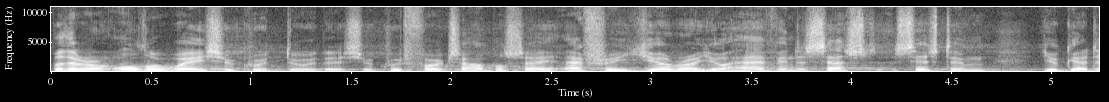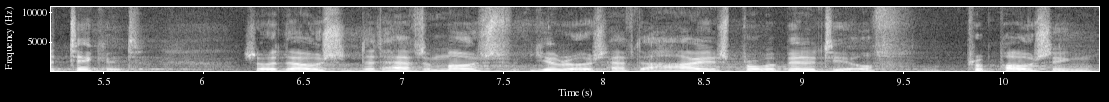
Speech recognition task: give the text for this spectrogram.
But there are other ways you could do this. You could, for example, say every euro you have in the system, you get a ticket. So those that have the most euros have the highest probability of proposing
